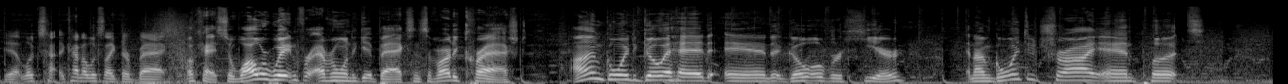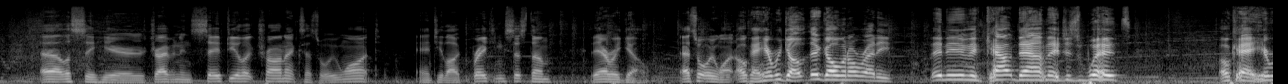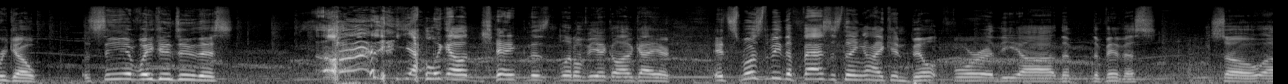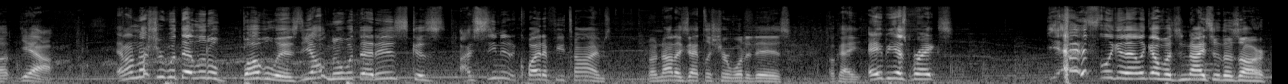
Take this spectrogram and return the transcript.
Yeah, it looks. It kind of looks like they're back. Okay, so while we're waiting for everyone to get back, since I've already crashed, I'm going to go ahead and go over here, and I'm going to try and put. Uh, let's see here. Driving in safety electronics. That's what we want. Anti-lock braking system. There we go. That's what we want. Okay, here we go. They're going already. They didn't even count down. They just went. Okay, here we go. Let's see if we can do this. yeah, look how jank this little vehicle I've got here. It's supposed to be the fastest thing I can build for the uh, the the Vivis. So uh, yeah, and I'm not sure what that little bubble is. Do y'all know what that is? Cause I've seen it quite a few times, but I'm not exactly sure what it is. Okay, ABS brakes. Yes, look at that. Look how much nicer those are.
